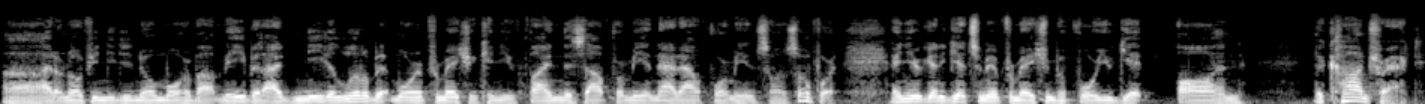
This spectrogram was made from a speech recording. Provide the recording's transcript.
Uh, I don't know if you need to know more about me, but I need a little bit more information. Can you find this out for me and that out for me and so on and so forth? And you're going to get some information before you get on the contract.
